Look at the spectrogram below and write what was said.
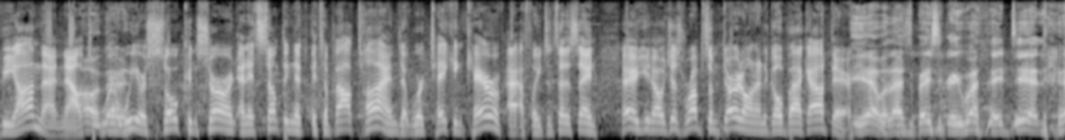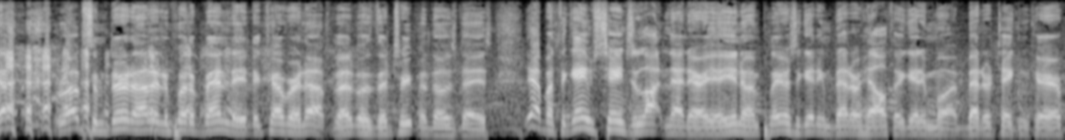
beyond that now Oh, to where there- we are so concerned, and it's something that it's about time that we're taking care of athletes instead of saying, hey, you know, just rub some dirt on it and go back out there. Yeah, well, that's basically what they did. Rub some dirt on it and put a band-aid to cover it up. That was the treatment those days. Yeah, but the game's changed a lot in that area, you know, and players are getting better health. They're getting more better taken care of.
